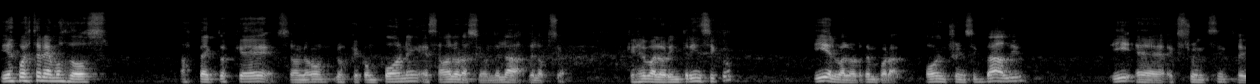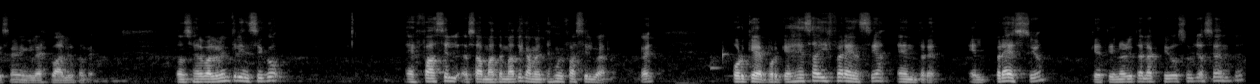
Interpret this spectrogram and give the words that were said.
Y después tenemos dos aspectos que son los, los que componen esa valoración de la, de la opción, que es el valor intrínseco y el valor temporal o intrinsic value y eh, extrinsic, le dicen en inglés value también. Entonces el valor intrínseco es fácil, o sea, matemáticamente es muy fácil ver. ¿okay? ¿Por qué? Porque es esa diferencia entre el precio que tiene ahorita el activo subyacente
